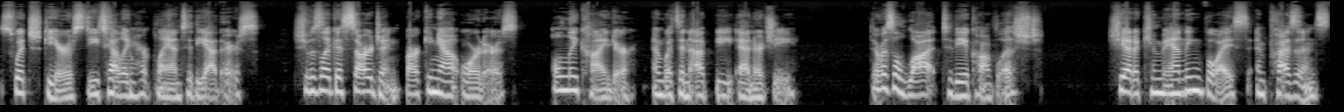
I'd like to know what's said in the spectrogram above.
switched gears, detailing her plan to the others. She was like a sergeant barking out orders, only kinder and with an upbeat energy. There was a lot to be accomplished. She had a commanding voice and presence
